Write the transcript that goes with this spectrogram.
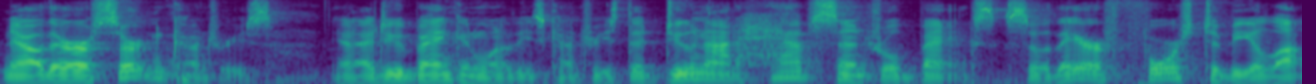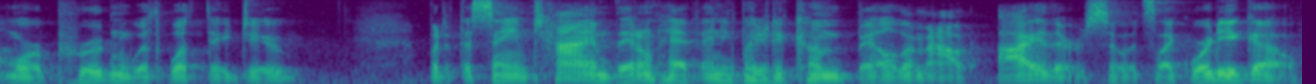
Now, there are certain countries, and I do bank in one of these countries, that do not have central banks, so they are forced to be a lot more prudent with what they do but at the same time, they don't have anybody to come bail them out either. So it's like, where do you go?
